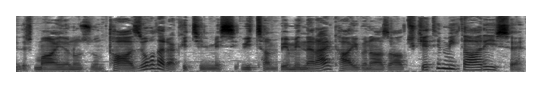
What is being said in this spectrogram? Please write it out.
tüketilmelidir. Maydanozun taze olarak tüketilmesi vitamin ve mineral kaybını azaltır. Tüketim miktarı ise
